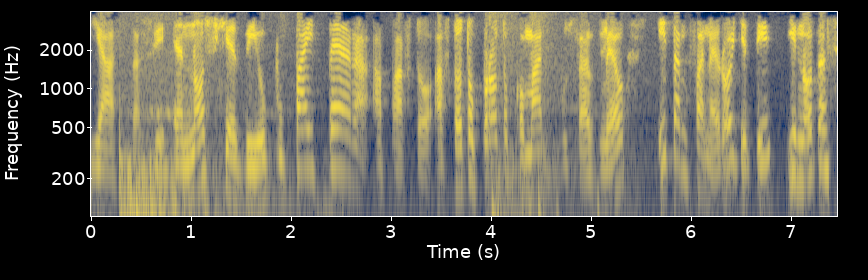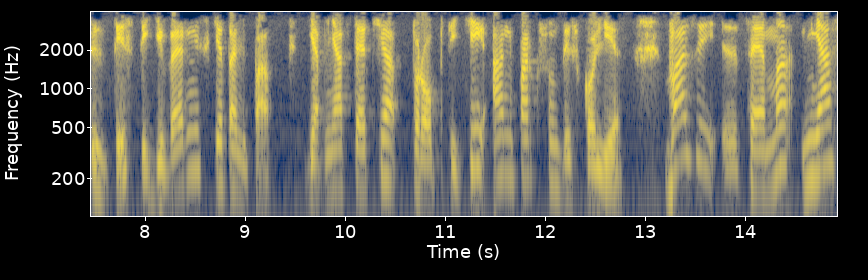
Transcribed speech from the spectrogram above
διάσταση ενός σχεδίου που πάει πέρα από αυτό. Αυτό το πρώτο κομμάτι που σας λέω ήταν φανερό γιατί γινόταν συζητήσεις στην κυβέρνηση κτλ. Για μια τέτοια προοπτική αν υπάρξουν δυσκολίες. Βάζει ε, θέμα μιας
